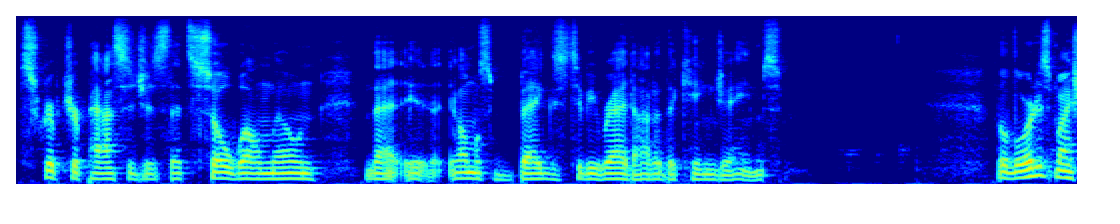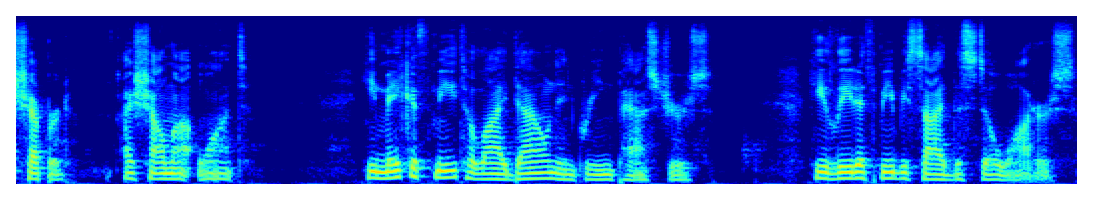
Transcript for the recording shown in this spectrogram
scripture passages that's so well known that it, it almost begs to be read out of the King James. The Lord is my shepherd, I shall not want. He maketh me to lie down in green pastures. He leadeth me beside the still waters.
